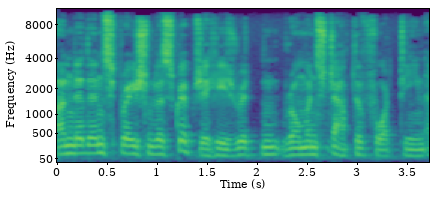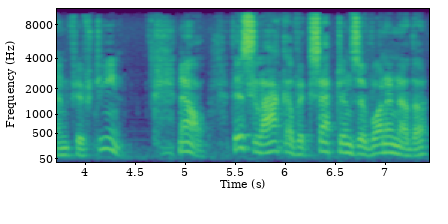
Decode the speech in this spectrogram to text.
under the inspiration of the scripture, he's written Romans chapter 14 and 15. Now, this lack of acceptance of one another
